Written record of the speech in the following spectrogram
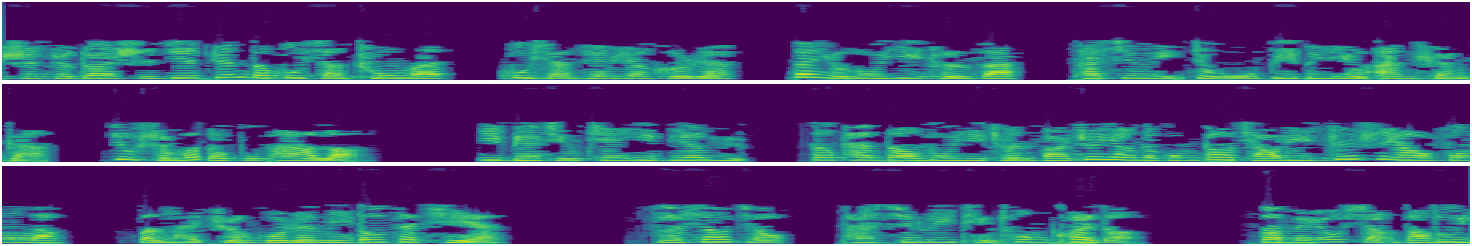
实这段时间真的不想出门，不想见任何人。但有陆毅存在，他心里就无比的有安全感，就什么都不怕了。一边晴天一边雨，当看到陆毅辰发这样的公告，乔丽真是要疯了。本来全国人民都在谴责萧九，他心里挺痛快的，但没有想到陆毅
